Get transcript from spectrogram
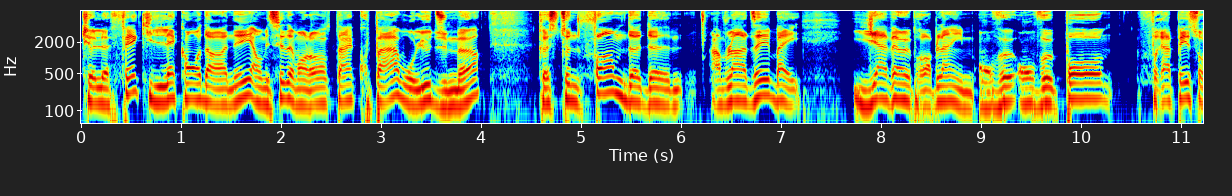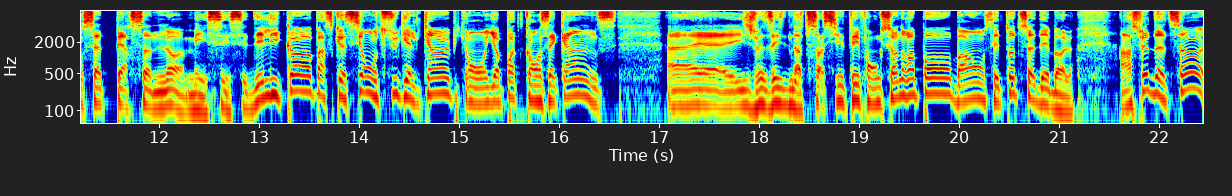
que le fait qu'il l'ait condamné à homicide involontaire coupable au lieu du meurtre, que c'est une forme de, de, en voulant dire, ben, il y avait un problème. On veut, on veut pas frapper sur cette personne-là. Mais c'est délicat parce que si on tue quelqu'un puis qu'il n'y a pas de conséquences, euh, je veux dire, notre société fonctionnera pas. Bon, c'est tout ce débat-là. Ensuite de ça,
